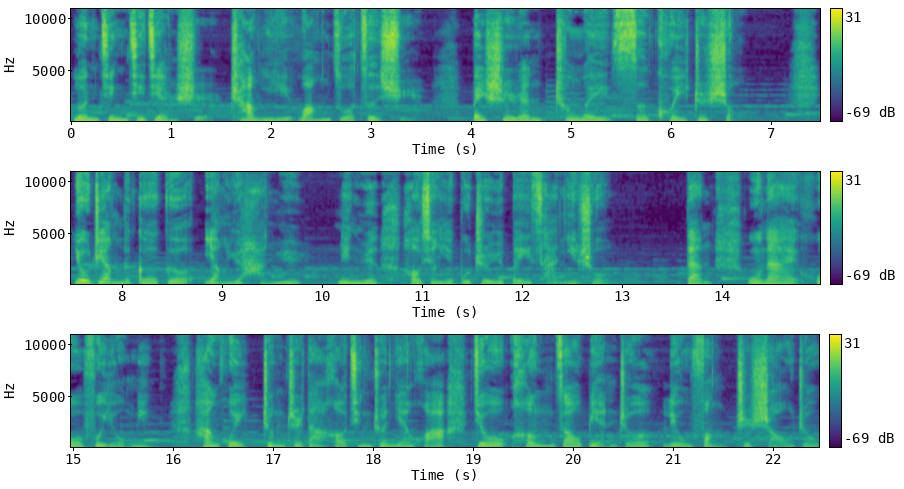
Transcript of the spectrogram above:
论经济见识，常以王佐自诩，被世人称为四魁之首。有这样的哥哥养育韩愈，命运好像也不至于悲惨一说。但无奈祸福有命，韩惠正值大好青春年华，就横遭贬谪，流放至韶州。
